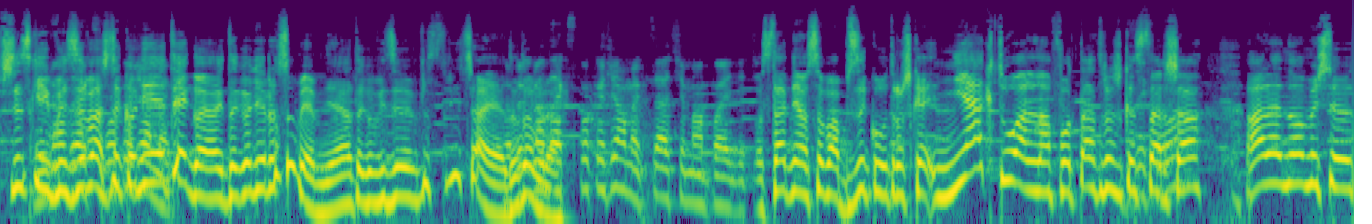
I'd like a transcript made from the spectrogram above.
Wszystkich Wygląda jak wyzywasz, spoko tylko nie ziomek. tego, ja tego nie rozumiem, nie? Ja tego widzę po prostu nie czaję, No wygląda dobra. jak spoko ziomek, co ja ci mam powiedzieć. Ostatnia osoba, Bzyku, troszkę nieaktualna fota, troszkę starsza, ale no myślę,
